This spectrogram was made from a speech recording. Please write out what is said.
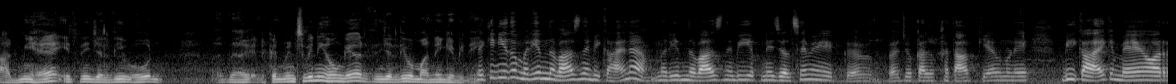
आदमी है इतनी जल्दी वो कन्विंस भी नहीं होंगे और इतनी जल्दी वो मानेंगे भी नहीं। लेकिन ये तो मरीम नवाज़ ने भी कहा है ना मरीम नवाज़ ने भी अपने जलसे में एक जो कल ख़ताब किया उन्होंने भी कहा है कि मैं और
